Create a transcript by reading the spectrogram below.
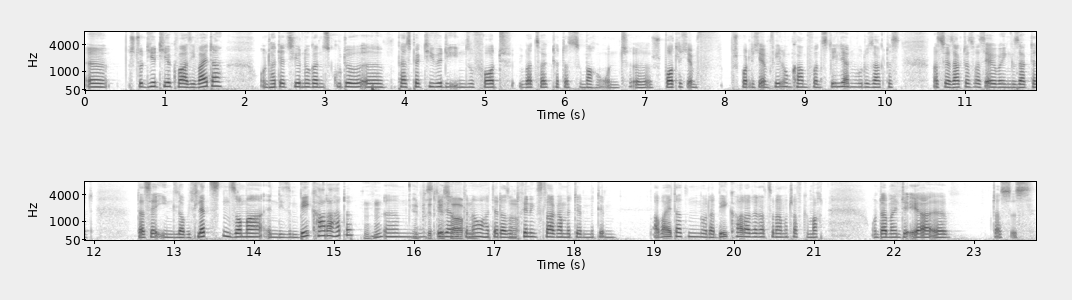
Äh, studiert hier quasi weiter und hat jetzt hier eine ganz gute äh, Perspektive, die ihn sofort überzeugt hat, das zu machen. Und äh, sportlich, empf- sportliche Empfehlung kam von Stilian, wo du sagtest, was du ja sagtest, was er über ihn gesagt hat, dass er ihn, glaube ich, letzten Sommer in diesem B-Kader hatte. Mhm. Ähm, In Friedrichshafen. genau, hat er da so ein Ja. Trainingslager mit dem, mit dem erweiterten oder B-Kader der Nationalmannschaft gemacht. Und da meinte er, äh, das ist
